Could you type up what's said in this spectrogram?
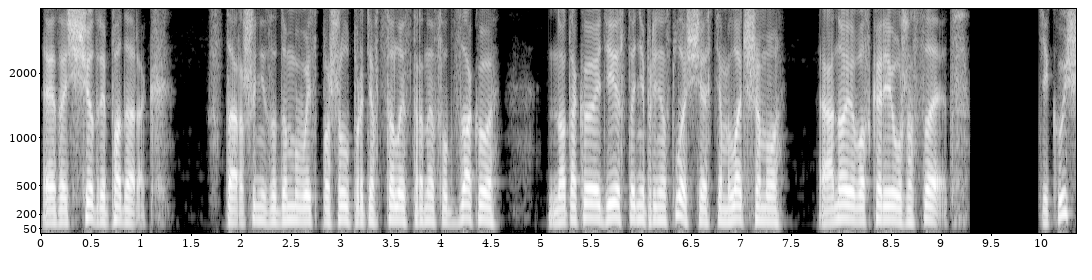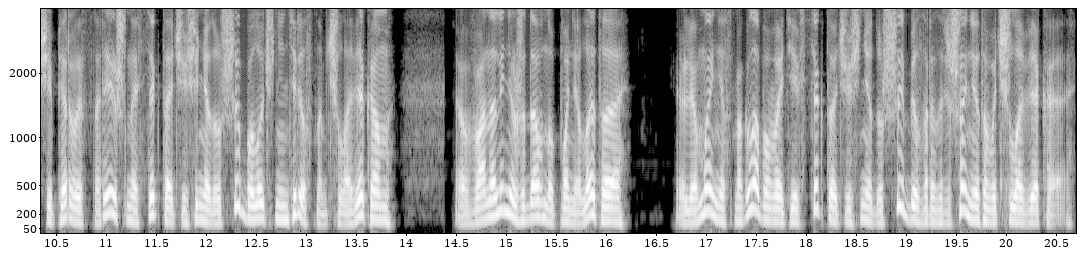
«Это щедрый подарок». Старший, не задумываясь, пошел против целой страны Судзаку, но такое действие не принесло счастья младшему, оно его скорее ужасает. Текущий первый старейшина секты очищения души был очень интересным человеком, Ван Линь уже давно понял это. Люмэ не смогла бы войти в секту очищения души без разрешения этого человека.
